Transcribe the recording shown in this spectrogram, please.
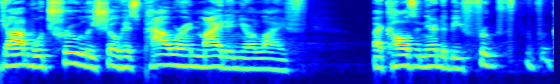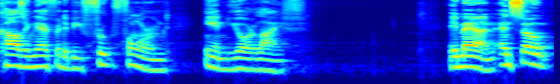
God will truly show his power and might in your life by causing there to be fruit causing therefore to be fruit formed in your life. Amen. And so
